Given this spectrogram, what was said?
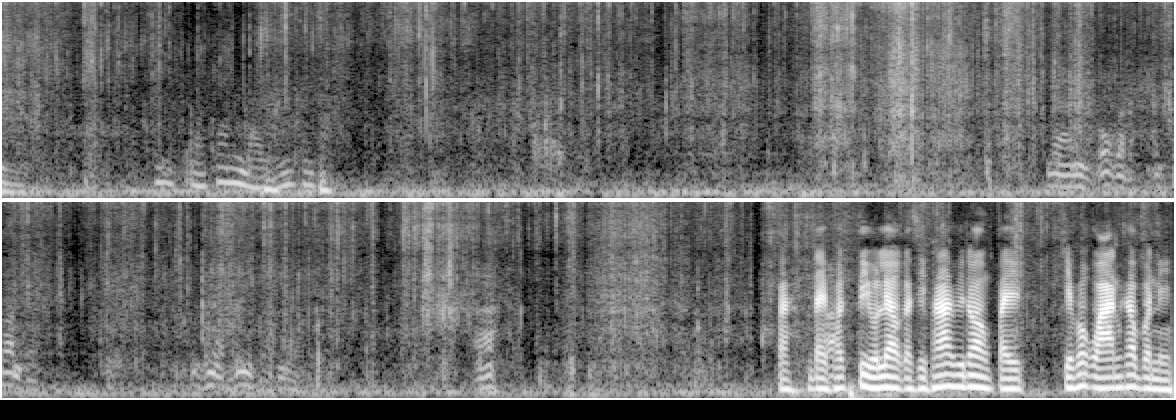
มเอาท่อนใบนี่กัน งานเขากันอัน ซ่อนเถอะหัวดีกว่าหัวไปได้พักติวแล้วกับสิพาพี่น้องไปเก็บผักหวานครับวันนี้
